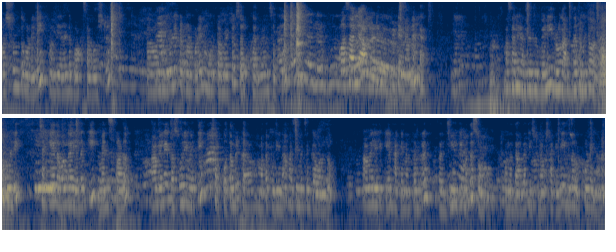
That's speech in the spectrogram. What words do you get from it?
ಮಶ್ರೂಮ್ ತೊಗೊಂಡಿನಿ. ಒಂದು ಎರಡು ಬಾಕ್ಸ್ ಆಗೋಷ್ಟು ಒಂದು ಈರುಳ್ಳಿ ಕಟ್ ಮಾಡ್ಕೊಂಡೇನು, ಮೂರು ಟೊಮೆಟೊ, ಸ್ವಲ್ಪ ಕರಿಬೇವಿನ ಸೊಪ್ಪು. ಮಸಾಲೆ ಆಲ್ರೆಡಿ ರುಬ್ಬಿಟ್ಟೆ ನಾನು. ಮಸಾಲೆ ಆಲ್ರೆಡಿ ರುಬ್ಬೇನಿ, ಇದ್ರೊಳಗೆ ಅರ್ಧ ಟೊಮೆಟೊ, ಅರ್ಧ ಈರುಳ್ಳಿ, ಚಕ್ಕೆ, ಲವಂಗ, ಏಲಕ್ಕಿ, ಮೆಣಸುಕಾಳು, ಆಮೇಲೆ ಕಸೂರಿ ಮೆಥಿ, ಸ್ವಲ್ಪ ಕೊತ್ತಂಬರಿ ಕ, ಮತ್ತು ಪುದೀನ, ಹಸಿಮೆಣಸಿನ್ಕಾಯಿ ಒಂದು. ಆಮೇಲೆ ಇದಕ್ಕೆ ಏನು ಹಾಕೇನಂತಂದ್ರೆ ಜೀರಿಗೆ ಮತ್ತು ಸೋಂಪು. ಒಂದೊಂದು ಅರ್ಧ ಟೀ ಸ್ಪೂನ್ ಅಷ್ಟು ಹಾಕೀನಿ. ಇದನ್ನ ರುಬ್ಕೊಂಡೆ ನಾನು.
